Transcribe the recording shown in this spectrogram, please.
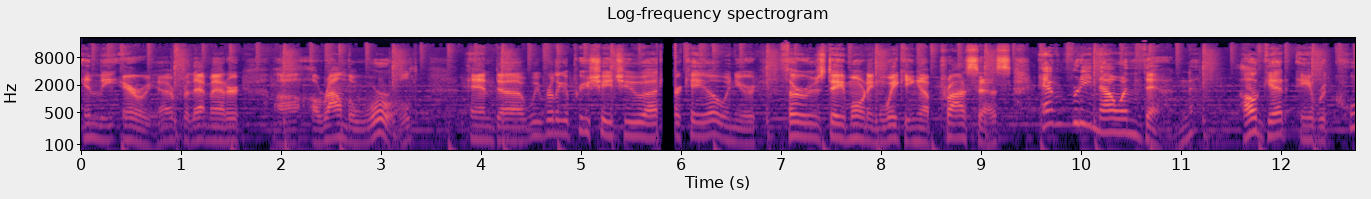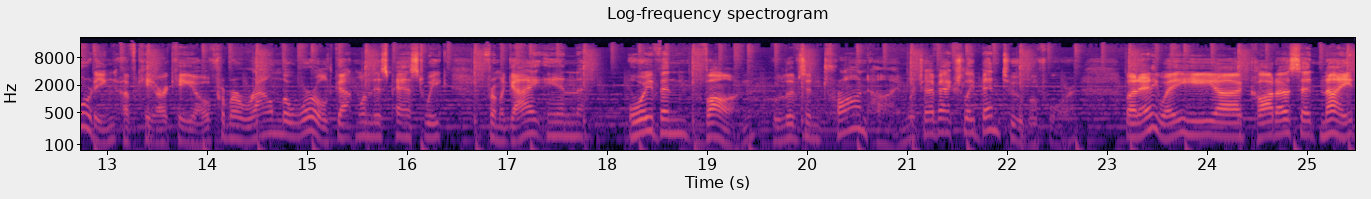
in the area, for that matter, uh, around the world. And uh, we really appreciate you, uh, KRKO, in your Thursday morning waking up process. Every now and then, I'll get a recording of KRKO from around the world. Got one this past week from a guy in Oyvind Vaughn, who lives in Trondheim, which I've actually been to before. But anyway, he uh, caught us at night.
